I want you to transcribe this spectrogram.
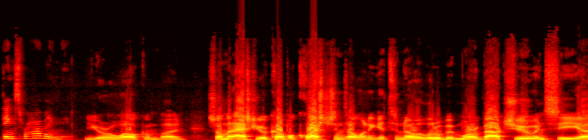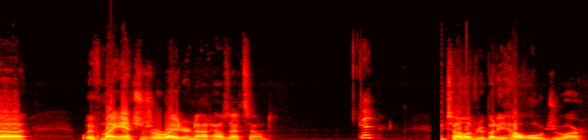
Thanks for having me. You're welcome, bud. So I'm going to ask you a couple questions. I want to get to know a little bit more about you and see uh, if my answers are right or not. How's that sound? Good. You Tell everybody how old you are.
